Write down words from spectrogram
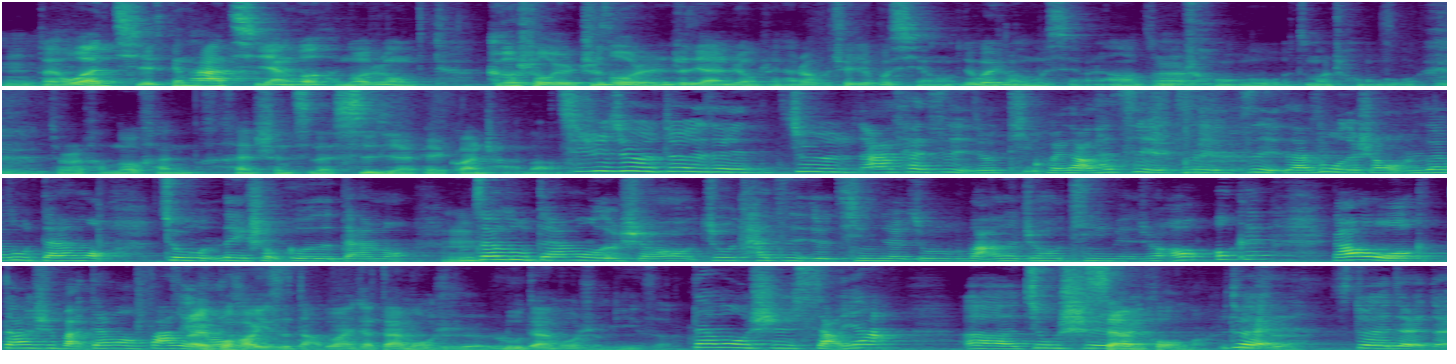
嗯，对我体跟他体验过很多这种歌手与制作人之间这种事情，他说这就不行，就为什么不行，然后怎么重录，怎么重录，就是很多很很神奇的细节可以观察到。其实就是对对，就是阿菜自己就体会到，他自己自己自己在录的时候，我们在录 demo，就那首歌的 demo，、我们在录 demo 的时候，就他自己就听着，就完了之后听一遍，说哦 OK，然后我当时把 demo 发给哎，他、不好意思，打断一下，demo 是录 demo 什么意思 d e m o 是小样，呃，就是？sample 嘛，就对是对对对，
